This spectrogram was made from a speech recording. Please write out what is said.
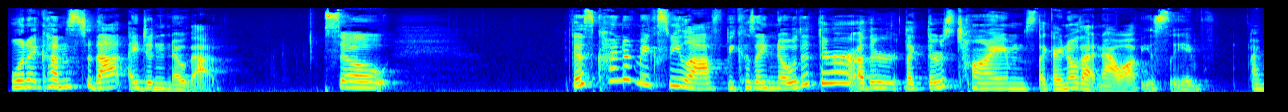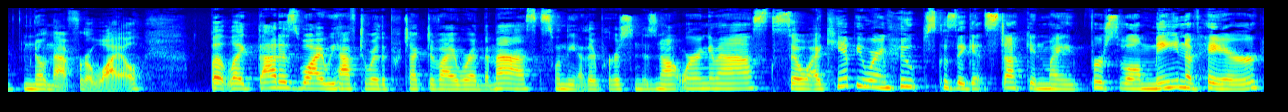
when it comes to that, I didn't know that. So, this kind of makes me laugh because I know that there are other like there's times like I know that now obviously. I've I've known that for a while. But like that is why we have to wear the protective eyewear and the masks when the other person is not wearing a mask. So I can't be wearing hoops because they get stuck in my first of all mane of hair.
